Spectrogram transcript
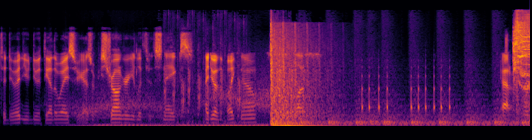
to do it. You'd do it the other way so you guys would be stronger. You'd look through the snakes. I do have the bike now. So plus. I don't know.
